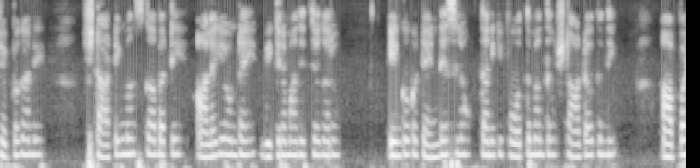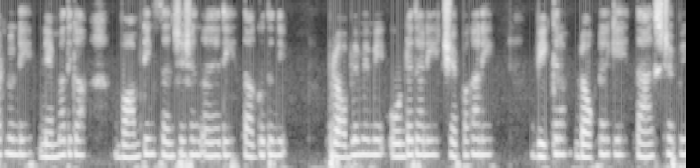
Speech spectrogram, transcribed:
చెప్పగానే స్టార్టింగ్ మంత్స్ కాబట్టి అలాగే ఉంటాయి విక్రమాదిత్య గారు. ఇంకొక టెన్ డేస్లో తనకి ఫోర్త్ మంత్ స్టార్ట్ అవుతుంది. అప్పటి నుండి నెమ్మదిగా వామిటింగ్ సెన్సేషన్ అనేది తగ్గుతుంది. ప్రాబ్లం ఏమీ ఉండదని చెప్పగానే విక్రమ్ డాక్టర్కి థ్యాంక్స్ చెప్పి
